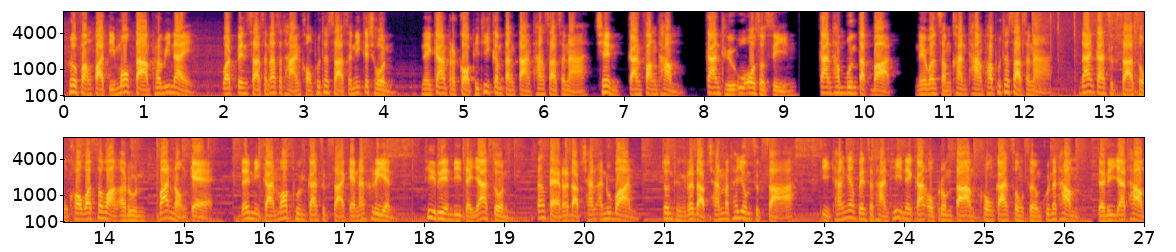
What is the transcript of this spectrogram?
เพื่อฟังปาติโมกข์ตามพระวินัย วัดเป็นศาสนสถานของพุทธศาสนิกชน ในการประกอบพิธีกรรมต่างๆ ทางศาสนา เช่น การฟังธรรม การถืออุโอสถศีล การทำบุญตักบาตร ในวันสำคัญทางพระพุทธศาสนา ด้านการศึกษาสงเคราะห์วัดสว่างอรุณ บ้านหนองแก่ ได้มีการมอบทุนการศึกษาแก่นักเรียน ที่เรียนดีแต่ยากจน ตั้งแต่ระดับชั้นอนุบาล จนถึงระดับชั้นมัธยมศึกษา อีกทั้งยังเป็นสถานที่ในการอบรมตามโครงการส่งเสริมคุณธรรม จริยธรรม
